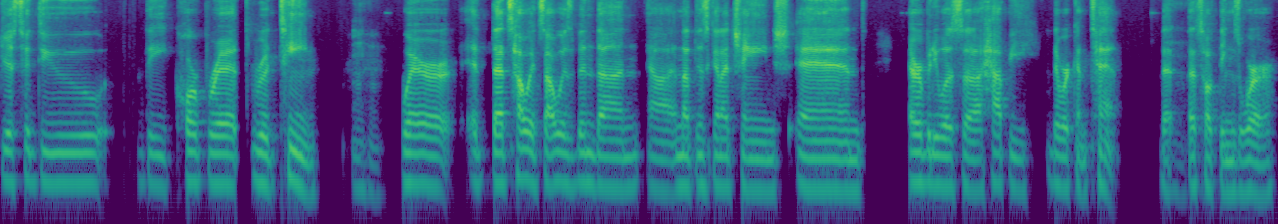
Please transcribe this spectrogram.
just to do the corporate routine mm-hmm. Where it, that's how it's always been done uh, and nothing's gonna change and everybody was uh, happy they were content that Mm. that's how things were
